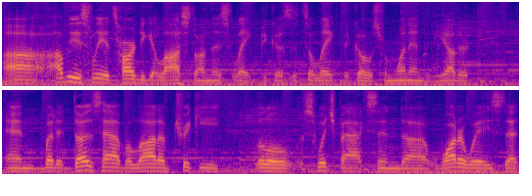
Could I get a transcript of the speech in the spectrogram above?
Uh, obviously, it's hard to get lost on this lake because it's a lake that goes from one end to the other, and but it does have a lot of tricky little switchbacks and uh, waterways that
